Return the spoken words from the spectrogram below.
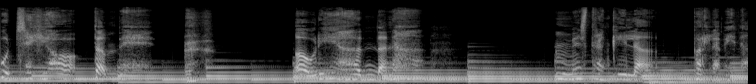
Potser jo també Eh? hauria d'anar més tranquil·la per la vida.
